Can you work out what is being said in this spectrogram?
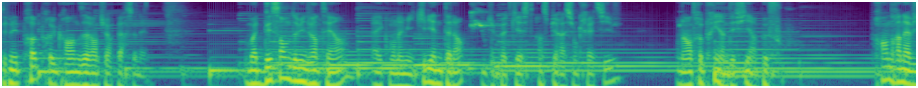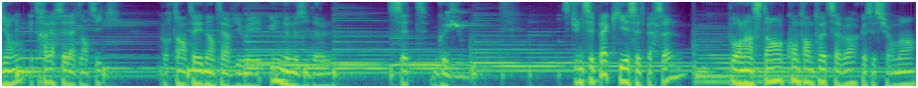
de mes propres grandes aventures personnelles. Au mois de décembre 2021, avec mon ami Kylian Talin du podcast Inspiration Créative, on a entrepris un défi un peu fou. Prendre un avion et traverser l'Atlantique pour tenter d'interviewer une de nos idoles, Seth Godin. Si tu ne sais pas qui est cette personne, pour l'instant, contente-toi de savoir que c'est sûrement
